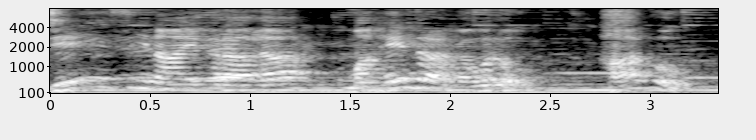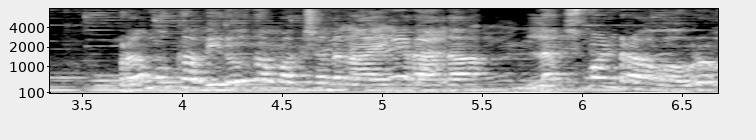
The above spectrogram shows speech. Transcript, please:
ಜೆಎಸಿ ನಾಯಕರಾದ ಮಹೇಂದ್ರ ಅವರು ಹಾಗೂ ಪ್ರಮುಖ ವಿರೋಧ ಪಕ್ಷದ ನಾಯಕರಾದ ಲಕ್ಷ್ಮಣ್ ರಾವ್ ಅವರು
